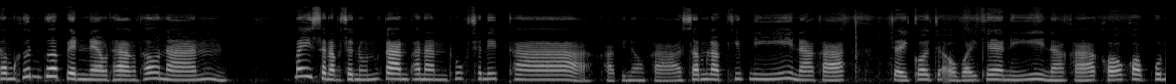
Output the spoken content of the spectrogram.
ทำขึ้นเพื่อเป็นแนวทางเท่านั้น ไม่สนับสนุนการพนันทุกชนิดค่ะ ค่ะพี่น้องคะสำหรับคลิปนี้นะคะ ใจก็จะเอาไว้แค่นี้นะคะ ขอขอบคุณ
